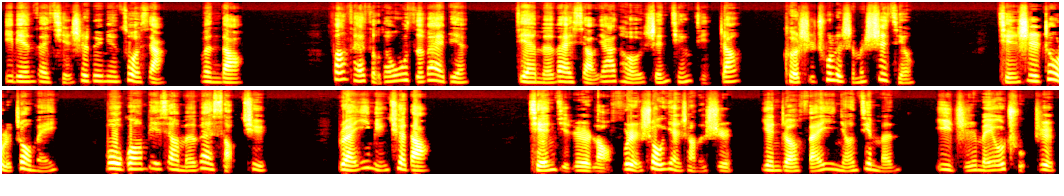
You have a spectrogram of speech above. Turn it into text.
一边在寝室对面坐下，问道：“方才走到屋子外边，见门外小丫头神情紧张，可是出了什么事情？”秦氏皱了皱眉，目光便向门外扫去。阮一鸣却道：“前几日老夫人寿宴上的事，因着樊姨娘进门。”一直没有处置，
